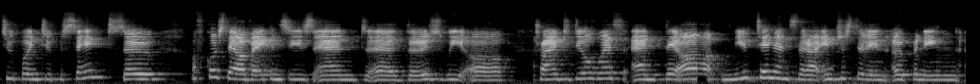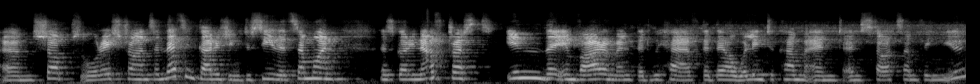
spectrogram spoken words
two point two percent. So of course there are vacancies, and uh, those we are trying to deal with. And there are new tenants that are interested in opening um, shops or restaurants, and that's encouraging to see that someone has got enough trust in the environment that we have that they are willing to come and and start something new.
